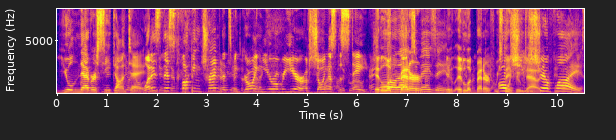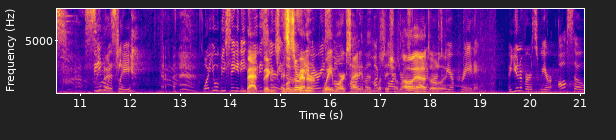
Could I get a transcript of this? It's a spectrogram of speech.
You'll never see Dante. What is this fucking trend that's been growing year over year of showing us the stage? It'll Oh, look that better. amazing. It'll, it'll look better if we oh, stay she zoomed just out. straight up fly. Seamlessly. what you will be seeing at E3 Bad this things year is This is already very way more exciting than what they showed last Oh, yeah, totally. We are creating a universe we are also.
